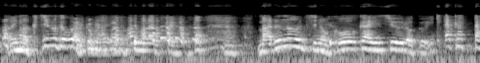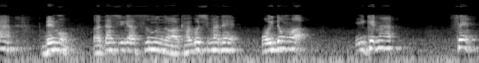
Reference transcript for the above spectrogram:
ま、今口のところにやってもらったよ。丸の内の公開収録行きたかった。でも、私が住むのは鹿児島で、おいどんは行けません。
